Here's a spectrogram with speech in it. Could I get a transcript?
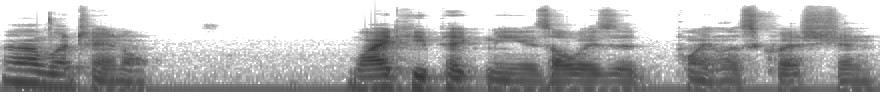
Uh, what channel? Why'd he pick me is always a pointless question.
